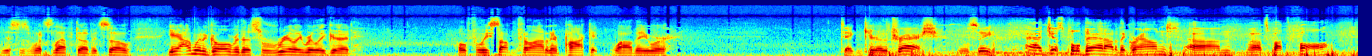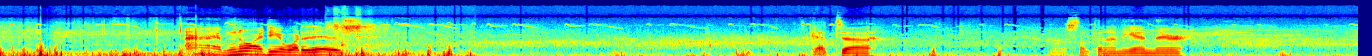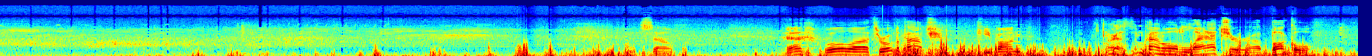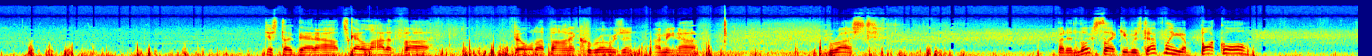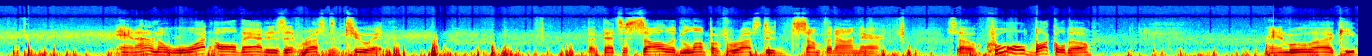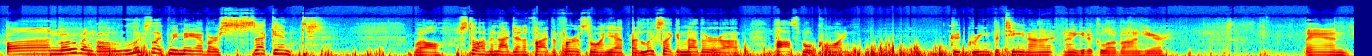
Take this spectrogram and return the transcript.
this is what's left of it. So yeah, I'm gonna go over this really, really good. Hopefully something fell out of their pocket while they were taking care of the trash. We'll see. I just pulled that out of the ground. Um, well, it's about to fall. I have no idea what it is. It's got uh, something on the end there. So, yeah, we'll uh, throw it in the pouch. Keep on. got some kind of old latch or uh, buckle. Just dug that out. It's got a lot of uh, buildup on it, corrosion. I mean, uh, rust. But it looks like it was definitely a buckle. And I don't know what all that is that rusted to it. But that's a solid lump of rusted something on there. So cool old buckle though. And we'll uh, keep on moving. Uh, looks like we may have our second, well, still haven't identified the first one yet, but it looks like another uh, possible coin. Good green patina on it. Let me get a glove on here. And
